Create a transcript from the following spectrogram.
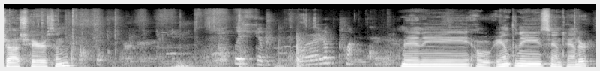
Josh Harrison. Manny, oh, Anthony Santander.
